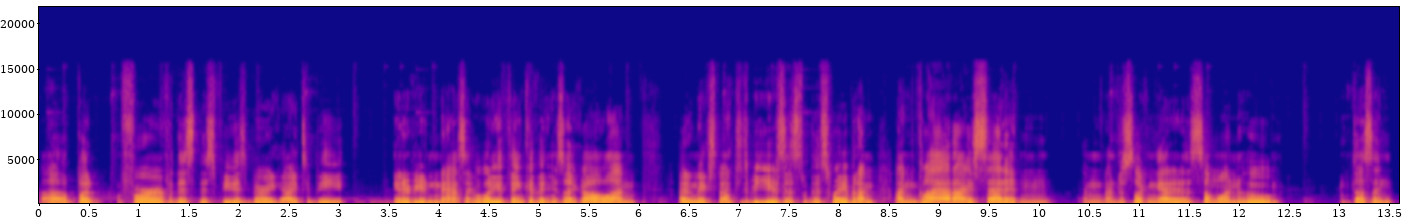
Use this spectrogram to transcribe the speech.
Uh, but for for this this Fetusberry guy to be interviewed and asked like, "What do you think of it?" and he's like, "Oh, I'm I didn't expect it to be used this this way, but I'm I'm glad I said it." And I'm I'm just looking at it as someone who doesn't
